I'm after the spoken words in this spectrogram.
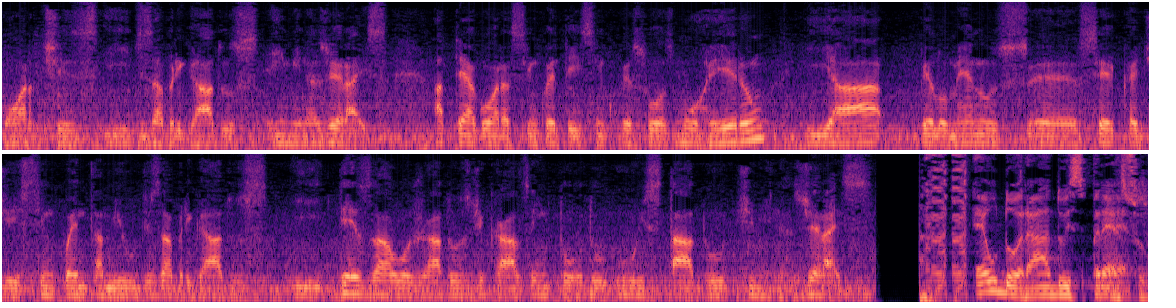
mortes e desabrigados em Minas Gerais. Até agora, 55 pessoas morreram e há pelo menos eh, cerca de 50 mil desabrigados e desalojados de casa em todo o estado de Minas Gerais. Eldorado Expresso.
